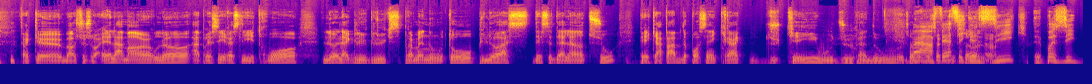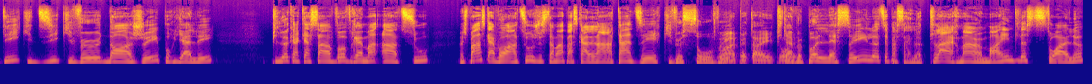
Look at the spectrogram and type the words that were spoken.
Fait que, ben, c'est ça. Elle, elle meurt là. Après ça, il reste les trois. Là, la glu-glu qui se promène autour. Puis là, elle décide d'aller en dessous. Puis elle est capable de passer un crack du quai ou du radeau. Ben, en fait, c'est que. Zeke, euh, pas Zeke, D, qui dit qu'il veut nager pour y aller. Puis là, quand elle s'en va vraiment en dessous, mais je pense qu'elle va en dessous justement parce qu'elle l'entend dire qu'il veut se sauver. Ouais, peut-être. puis ouais. qu'elle veut pas le laisser, là, parce qu'elle a clairement un mind, là, cette histoire-là.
